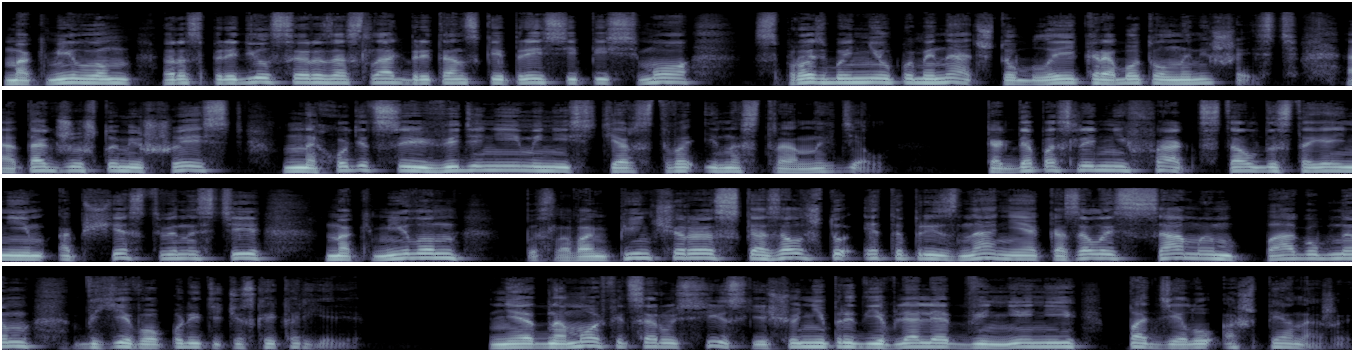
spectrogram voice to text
Макмиллан распорядился разослать британской прессе письмо с просьбой не упоминать, что Блейк работал на Ми-6, а также что Ми-6 находится в ведении Министерства иностранных дел. Когда последний факт стал достоянием общественности, Макмиллан, по словам Пинчера, сказал, что это признание оказалось самым пагубным в его политической карьере. Ни одному офицеру СИС еще не предъявляли обвинений по делу о шпионаже.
